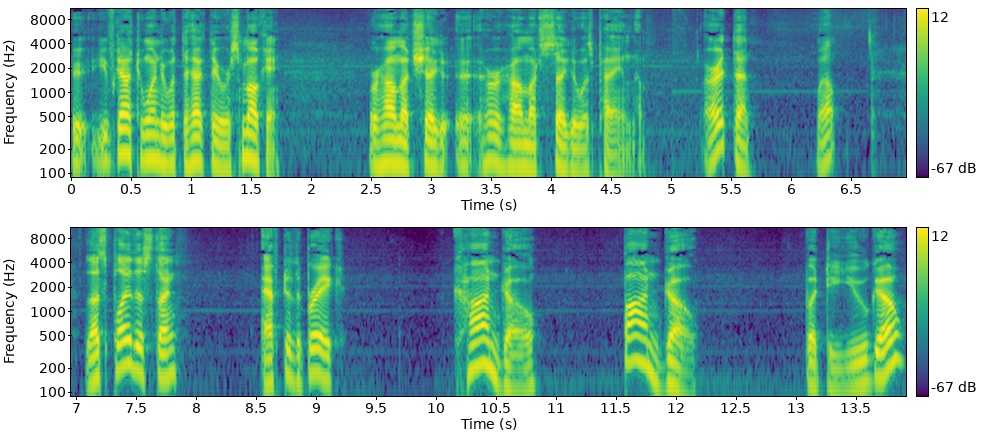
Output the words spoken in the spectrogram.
You've got to wonder what the heck they were smoking, or how much Sega, uh, or how much Sega was paying them. All right then. Well, let's play this thing. After the break, Congo Bongo. But do you go?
